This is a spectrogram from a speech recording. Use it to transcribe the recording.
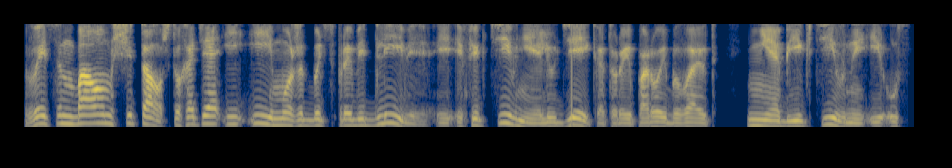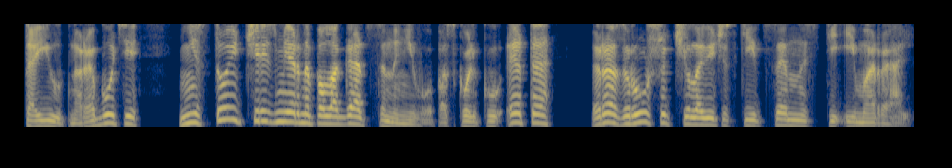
Вейценбаум считал, что хотя ИИ может быть справедливее и эффективнее людей, которые порой бывают необъективны и устают на работе, не стоит чрезмерно полагаться на него, поскольку это разрушит человеческие ценности и мораль.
